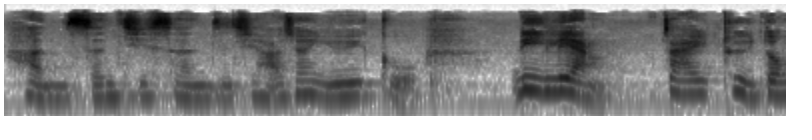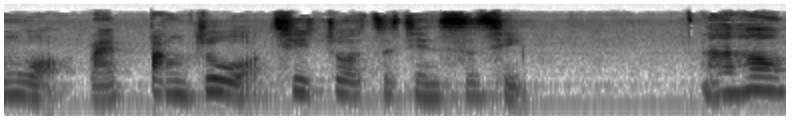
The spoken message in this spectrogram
很神奇、神奇，好像有一股力量在推动我，来帮助我去做这件事情。然后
